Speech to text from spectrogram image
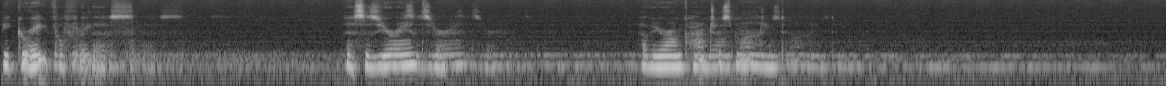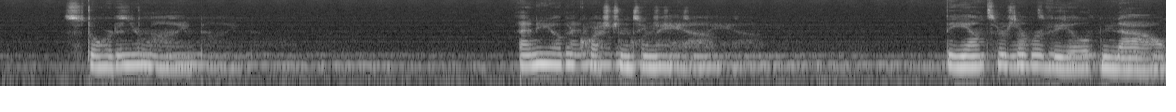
Be grateful for this. This is your answer of your unconscious mind. Stored in your mind. Any other questions you may have, the answers are revealed now,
